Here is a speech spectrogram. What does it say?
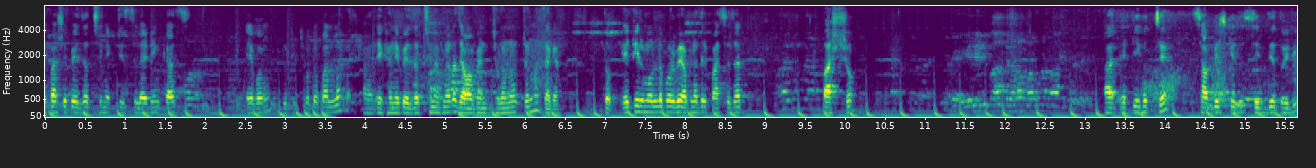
এ পাশে পেয়ে যাচ্ছেন একটি স্লাইডিং কাজ এবং দুটি ছোট পাল্লা। আর এখানে পেয়ে যাচ্ছেন আপনারা জামা প্যান্ট ঝোলানোর জন্য জায়গা। তো এটির মূল্য পড়বে আপনাদের পাঁচ হাজার পাঁচশো। আর এটি হচ্ছে ছাব্বিশ কেজি সিট দিয়ে তৈরি।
